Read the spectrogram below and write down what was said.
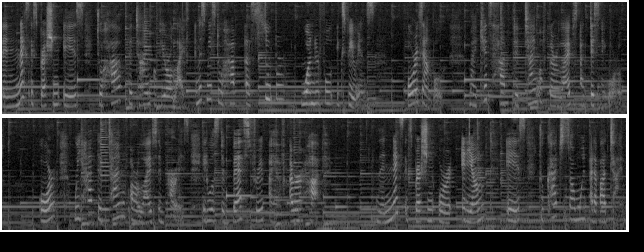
the next expression is to have the time of your life, and this means to have a super wonderful experience. For example, my kids had the time of their lives at Disney World. Or, we had the time of our lives in Paris. It was the best trip I have ever had. The next expression or idiom is to catch someone at a bad time.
